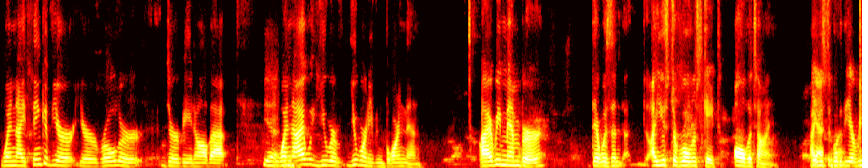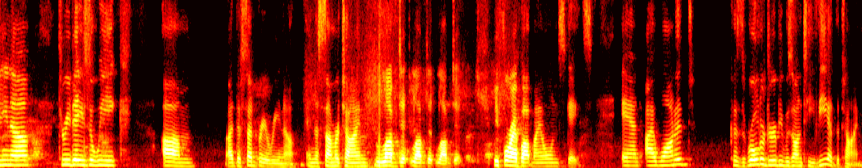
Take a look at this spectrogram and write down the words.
when I think of your your roller derby and all that, Yeah. when I you were you weren't even born then. I remember there was an I used to roller skate all the time. I Yeah. used to go to the arena three days a week, um, at the Sudbury Arena in the summertime. Loved it, loved it, loved it. Before I bought my own skates, and I wanted because roller derby was on TV at the time.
